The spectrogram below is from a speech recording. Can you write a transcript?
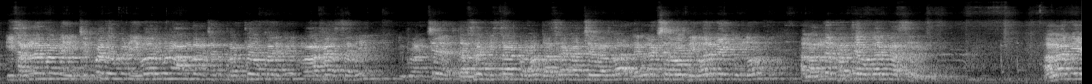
ఈ సందర్భంగా చెప్పేది ఒకటి ఎవరు కూడా ఆందోళన ప్రతి ఒక్కరికి మాట్లాడుతుంది ఇప్పుడు వచ్చే దసరాకి ఇస్తాను దసరాకి వచ్చే వల్ల రెండు లక్షల రూపాయలు ఎవరికి అవుతుందో వాళ్ళందరూ ప్రతి ఒక్కరికి వస్తుంది అలాగే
